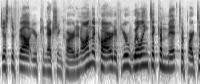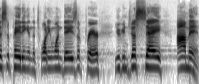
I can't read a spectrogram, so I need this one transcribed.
just to fill out your connection card. And on the card, if you're willing to commit to participating in the 21 days of prayer, you can just say, I'm in,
